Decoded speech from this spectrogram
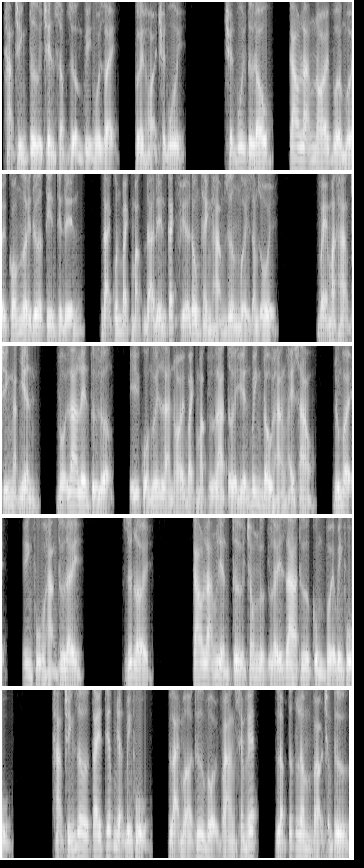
Hạng chính từ trên sập giường quỳ ngồi dậy, cười hỏi chuyện vui. Chuyện vui từ đâu? Cao lãng nói vừa mới có người đưa tin tiền đến, đại quân bạch mặc đã đến cách phía đông thành hàm dương mười dặm rồi. Vẻ mặt hạng chính ngạc nhiên, vội la lên tử lượng, ý của ngươi là nói bạch mặc là tới hiến binh đầu hàng hay sao? Đúng vậy in phủ hàng thư đây. Dứt lời cao lãng liền từ trong ngực lấy ra thư cùng với binh phủ. Hạng chính giơ tay tiếp nhận binh phủ, lại mở thư vội vàng xem hết, lập tức lâm vào trầm tư,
